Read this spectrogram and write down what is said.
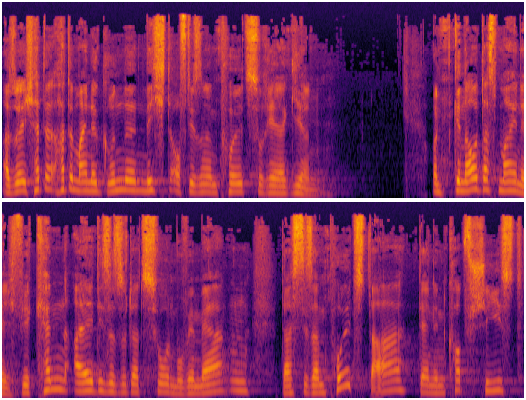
Also ich hatte, hatte meine Gründe, nicht auf diesen Impuls zu reagieren. Und genau das meine ich. Wir kennen all diese Situationen, wo wir merken, da ist dieser Impuls da, der in den Kopf schießt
